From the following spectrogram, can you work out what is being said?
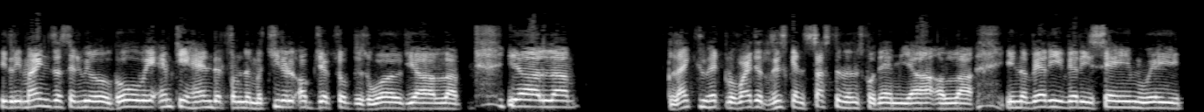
It reminds us that we will go away empty-handed from the material objects of this world, Ya Allah. Ya Allah, like you had provided rizq and sustenance for them, Ya Allah, in a very, very same way,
